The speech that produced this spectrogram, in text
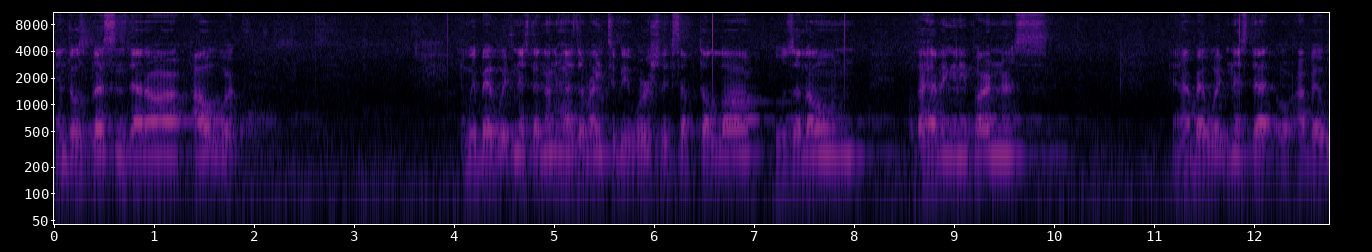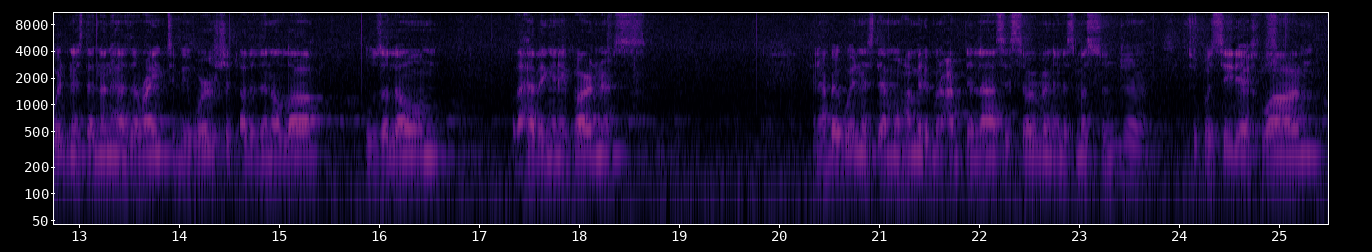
and those blessings that are outward. And we bear witness that none has the right to be worshipped except Allah, who's alone, without having any partners And I bear witness that, or I bear witness that none has the right to be worshipped other than Allah, who is alone, without having any partners. And I bear witness that Muhammad ibn Abdullah is his servant and his messenger. To proceed, ikhwan,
